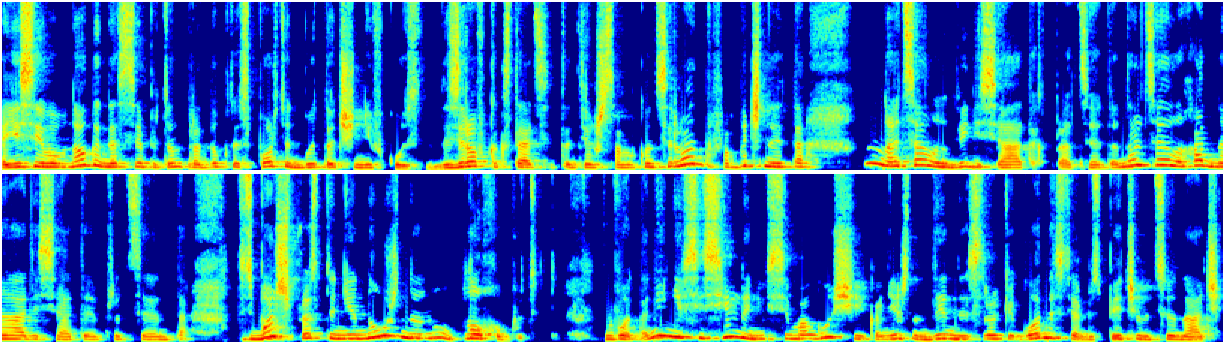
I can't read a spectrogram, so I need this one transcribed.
а если его много насыпать, он продукт испортит, будет очень невкусно. Дозировка, кстати, это тех же самых консервантов, обычно это ну, 0,2%, 0,1%. То есть больше просто не нужно, ну, плохо будет. Вот. Они не все сильные, не все могущие, и, конечно, длинные сроки годности обеспечиваются иначе.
